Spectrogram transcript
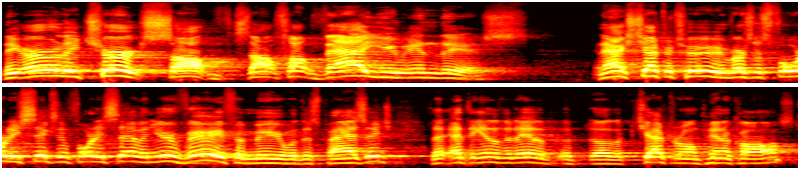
The early church sought, sought, sought value in this. In Acts chapter 2, in verses 46 and 47, you're very familiar with this passage at the end of the day of the, uh, the chapter on Pentecost.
